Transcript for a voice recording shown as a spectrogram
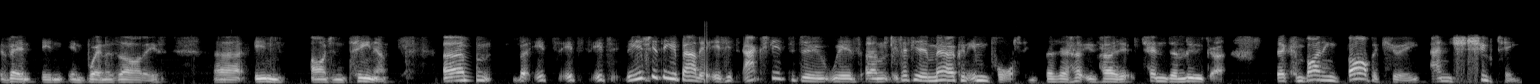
event in in Buenos Aires, uh, in Argentina. Um, but it's it's it's the interesting thing about it is it's actually to do with um, it's actually American importing. As I hope you've heard it, Tender Luger. They're combining barbecuing and shooting,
